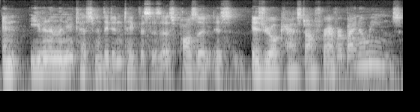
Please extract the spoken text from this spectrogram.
And even in the New Testament, they didn't take this as this. Paul said, "Is Israel cast off forever? By no means."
